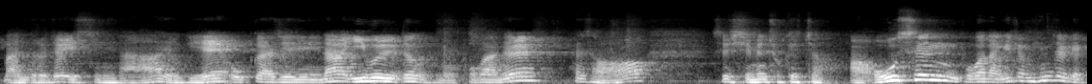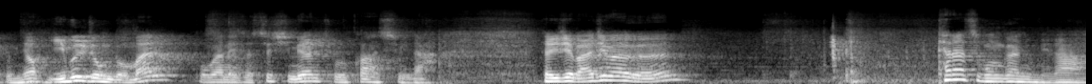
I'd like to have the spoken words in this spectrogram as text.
만들어져 있습니다. 여기에 옷가지나 이불 등 뭐 보관을 해서 쓰시면 좋겠죠. 어, 옷은 보관하기 좀 힘들겠군요. 이불 정도만 보관해서 쓰시면 좋을 것 같습니다. 자, 이제 마지막은 테라스 공간입니다.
